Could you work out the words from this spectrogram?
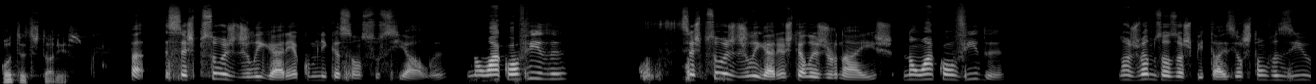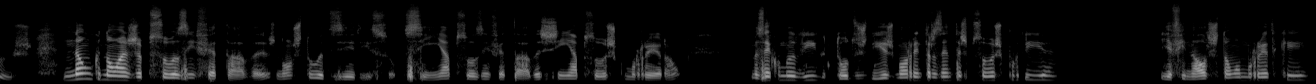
outras histórias. Pá, se as pessoas desligarem a comunicação social, não há Covid. Se as pessoas desligarem os telejornais, não há Covid. Nós vamos aos hospitais e eles estão vazios. Não que não haja pessoas infectadas, não estou a dizer isso. Sim, há pessoas infectadas, sim, há pessoas que morreram. Mas é como eu digo, todos os dias morrem 300 pessoas por dia. E afinal estão a morrer de quê?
